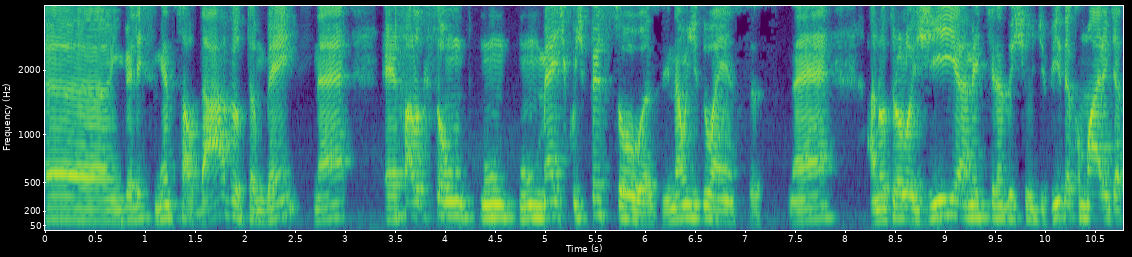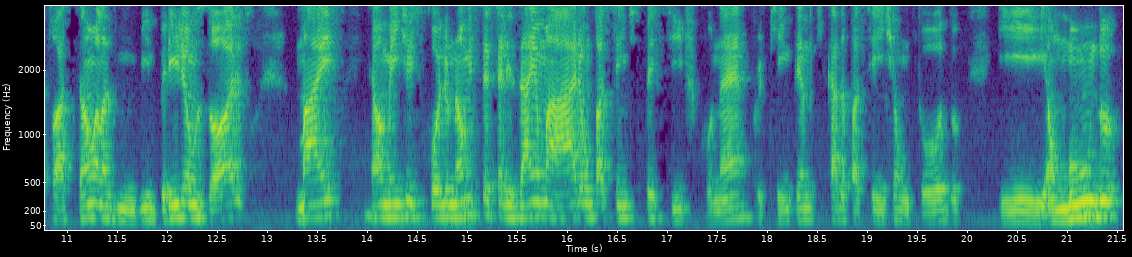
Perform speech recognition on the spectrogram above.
uh, envelhecimento saudável também, né? É, falo que sou um, um, um, médico de pessoas e não de doenças, né? A nutrologia, a medicina do estilo de vida como área de atuação, elas me brilham os olhos, mas realmente eu escolho não me especializar em uma área ou um paciente específico, né? Porque entendo que cada paciente é um todo e é um mundo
